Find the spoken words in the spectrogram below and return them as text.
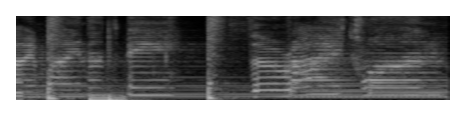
Between. I might not be the right one.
